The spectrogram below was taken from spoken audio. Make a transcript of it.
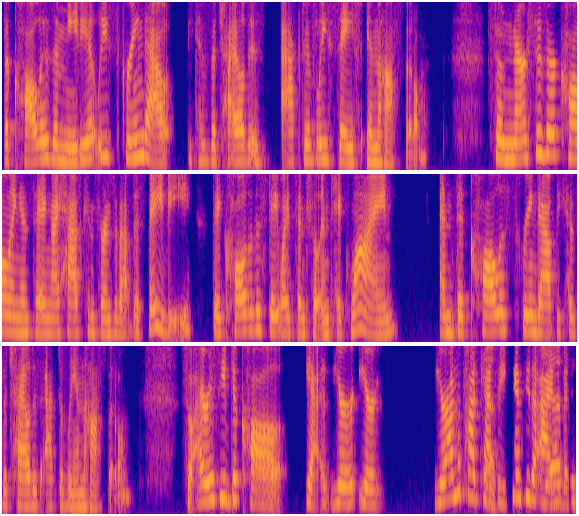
the call is immediately screened out because the child is actively safe in the hospital. So nurses are calling and saying, I have concerns about this baby. They call to the statewide central intake line, and the call is screened out because the child is actively in the hospital. So I received a call. Yeah, you're you're you're on the podcast, yes. so you can't see the eyes, yes, but you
